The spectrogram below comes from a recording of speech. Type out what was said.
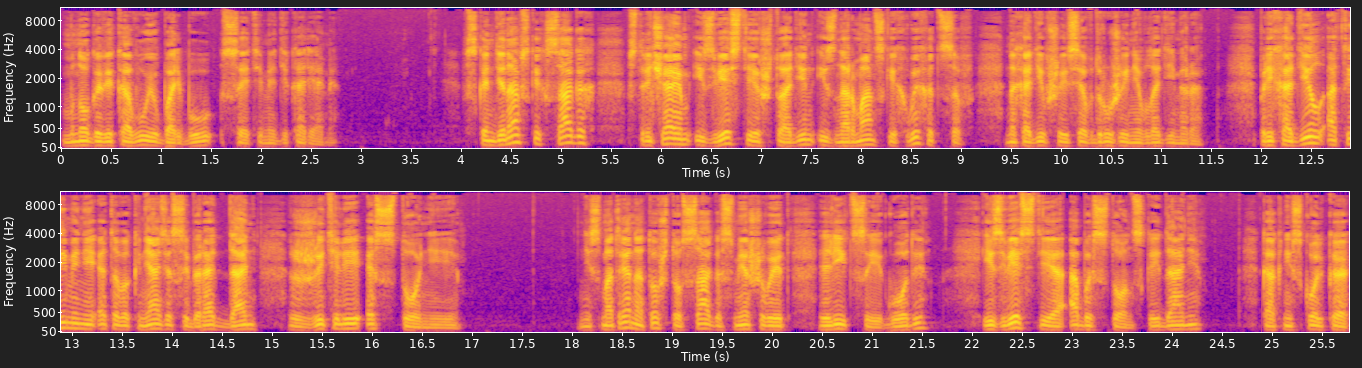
многовековую борьбу с этими дикарями. В скандинавских сагах встречаем известие, что один из нормандских выходцев, находившийся в дружине Владимира, приходил от имени этого князя собирать дань с жителей Эстонии – Несмотря на то, что сага смешивает лица и годы, известие об эстонской дане, как нисколько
